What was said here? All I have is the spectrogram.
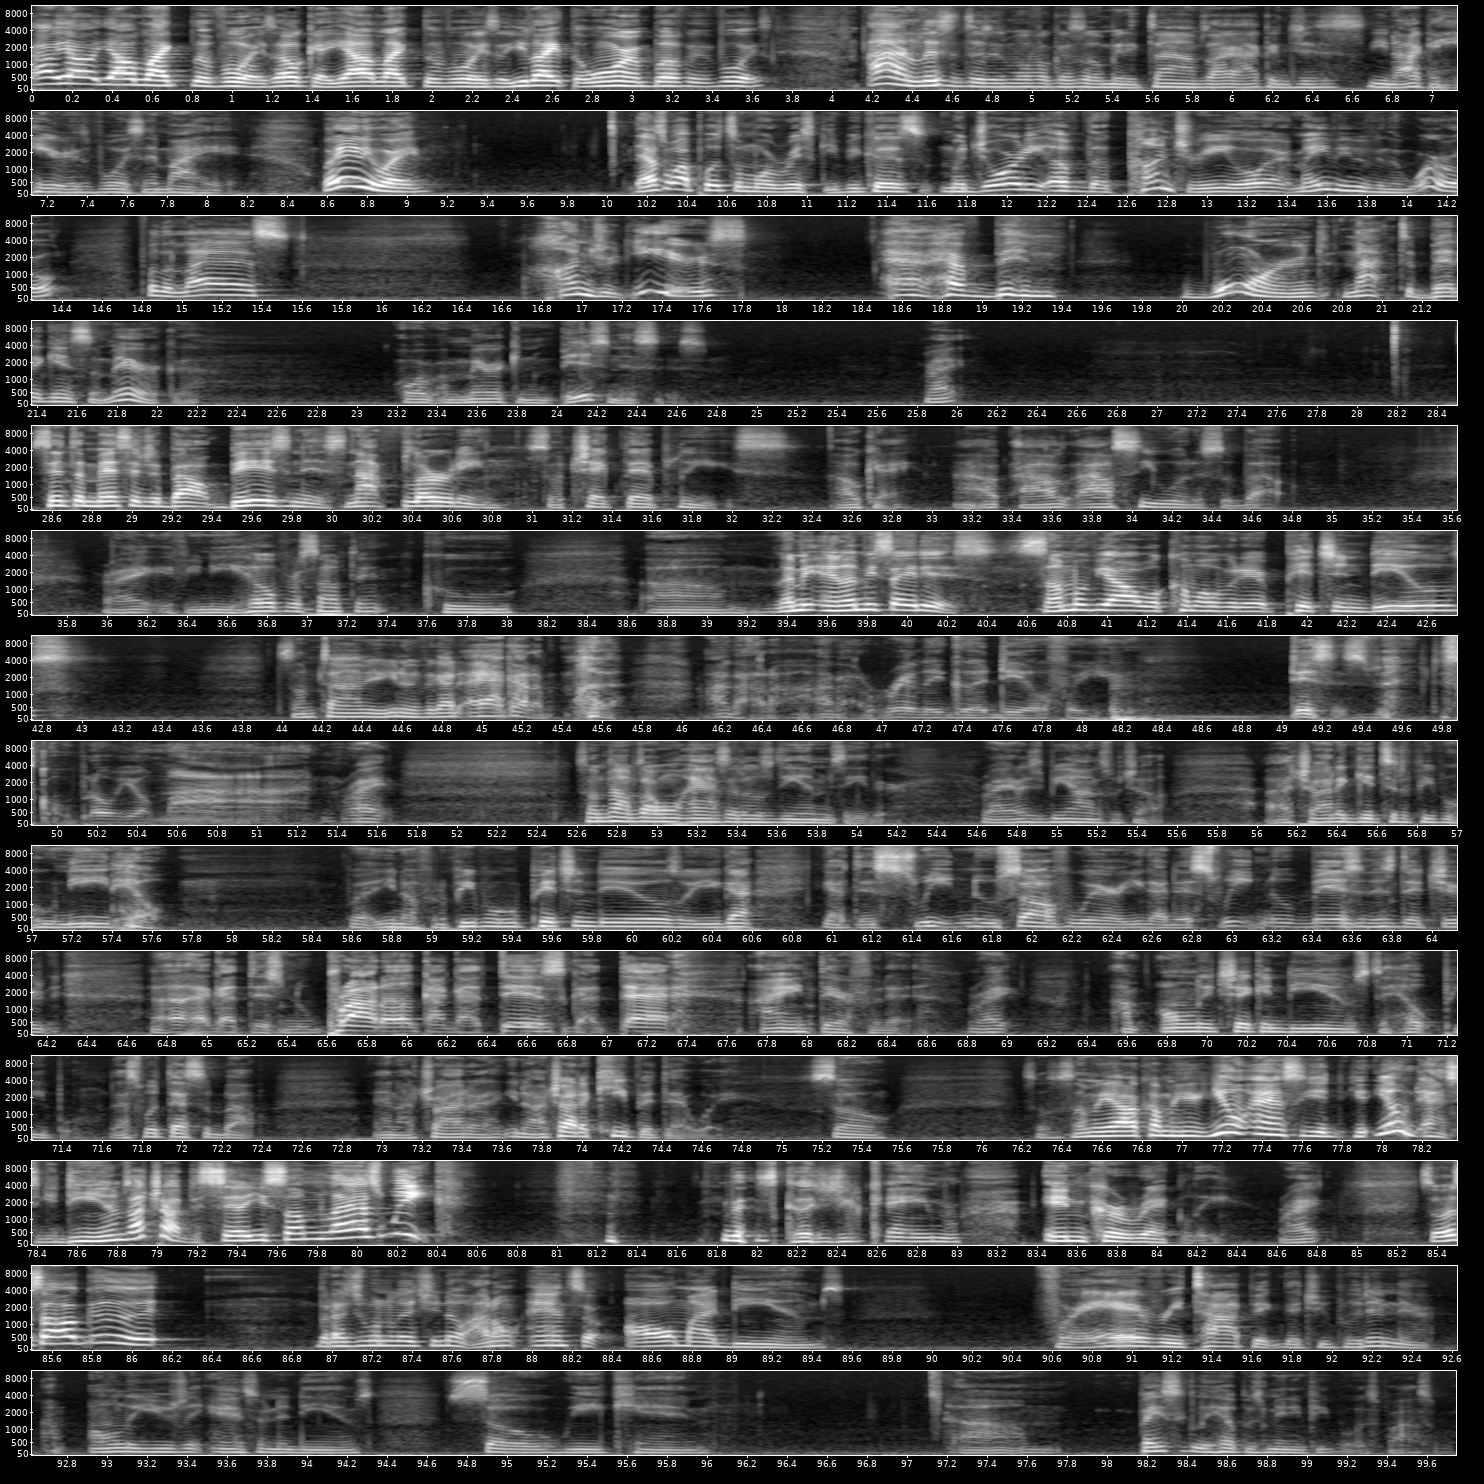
Oh, y'all, y'all like the voice. Okay, y'all like the voice. So you like the Warren Buffett voice. I listened to this motherfucker so many times. I, I can just, you know, I can hear his voice in my head. But anyway, that's why I put some more risky because majority of the country or maybe even the world for the last hundred years have, have been warned not to bet against America or American businesses, right? Sent a message about business, not flirting. So check that, please. Okay, I'll, I'll, I'll see what it's about. Right? If you need help or something, cool. Um, let me and let me say this: some of y'all will come over there pitching deals. Sometimes you know if you got, hey, I got a, I got a, I got a really good deal for you. This is just gonna blow your mind, right? Sometimes I won't answer those DMs either, right? Let's be honest with y'all. I try to get to the people who need help. But you know, for the people who pitching deals, or you got you got this sweet new software, you got this sweet new business that you're, uh, I got this new product, I got this, got that. I ain't there for that, right? I'm only checking DMs to help people. That's what that's about, and I try to, you know, I try to keep it that way. So, so some of y'all come here, you don't answer your, you don't answer your DMs. I tried to sell you something last week. that's because you came incorrectly, right? So it's all good. But I just want to let you know I don't answer all my DMs for every topic that you put in there. I'm only usually answering the DMs so we can um, basically help as many people as possible.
